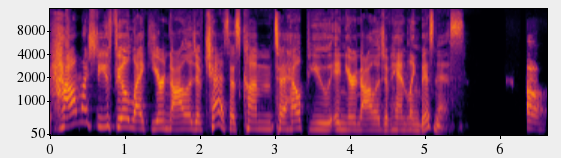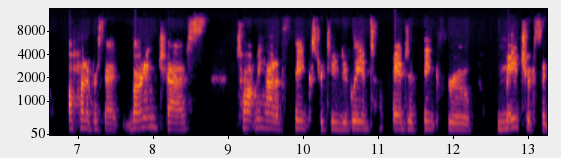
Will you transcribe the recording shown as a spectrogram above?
How much do you feel like your knowledge of chess has come to help you in your knowledge of handling business? Oh, a hundred percent. Learning chess taught me how to think strategically and, t- and to think through matrices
